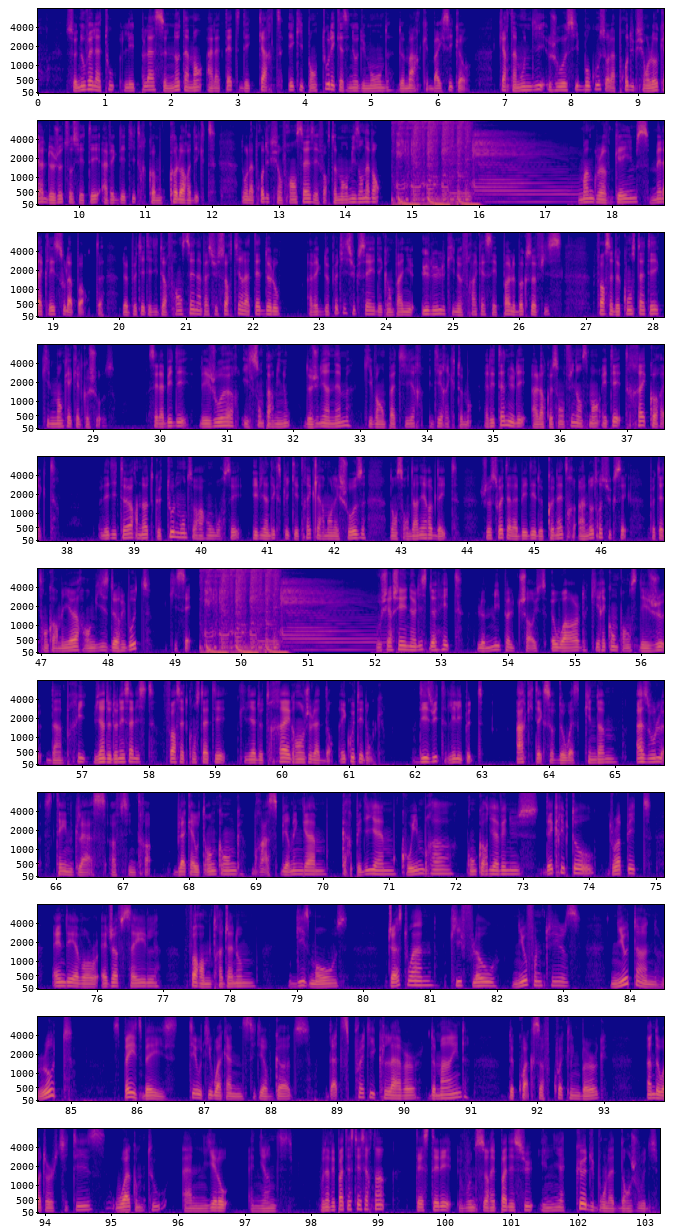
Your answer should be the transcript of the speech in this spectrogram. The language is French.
ce nouvel atout les place notamment à la tête des cartes équipant tous les casinos du monde de marque Bicycle. Cartamundi joue aussi beaucoup sur la production locale de jeux de société avec des titres comme Color Addict, dont la production française est fortement mise en avant. Mangrove Games met la clé sous la porte. Le petit éditeur français n'a pas su sortir la tête de l'eau. Avec de petits succès et des campagnes Ulule qui ne fracassaient pas le box-office, force est de constater qu'il manquait quelque chose. C'est la BD Les joueurs, ils sont parmi nous de Julien Nem qui va en pâtir directement. Elle est annulée alors que son financement était très correct. L'éditeur note que tout le monde sera remboursé et vient d'expliquer très clairement les choses dans son dernier update. Je souhaite à la BD de connaître un autre succès, peut-être encore meilleur en guise de reboot, qui sait? Vous cherchez une liste de hits? Le Meeple Choice Award, qui récompense des jeux d'un prix, vient de donner sa liste. Force est de constater qu'il y a de très grands jeux là-dedans. Écoutez donc. 18 Lilliput, Architects of the West Kingdom, Azul Stained Glass of Sintra, Blackout Hong Kong, Brass Birmingham, Carpe Diem, Coimbra, Concordia Venus, Decrypto, Drop It, Endeavor Edge of Sail, Forum Trajanum, Gizmos, Just One, Keyflow, New Frontiers, Newton, Root, Space Base, Teotihuacan, City of Gods, That's Pretty Clever, The Mind, The Quacks of Quacklingbird, Underwater Cities, Welcome to, and Yellow and Yangtze. Vous n'avez pas testé certains? Testez-les, vous ne serez pas déçus, il n'y a que du bon là-dedans, je vous dis.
